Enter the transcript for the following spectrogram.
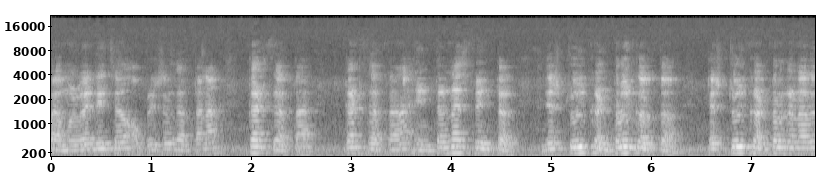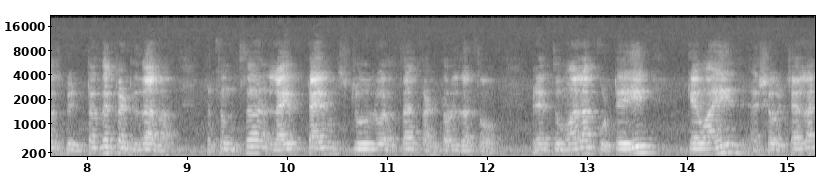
मुळव्याधीचं ऑपरेशन करताना कट करतात. कट करताना इंटरनल स्पिंटर जे स्टूल कंट्रोल करतं त्या स्टूल कंट्रोल करणारं स्पिंटर जर कट झालं तर तुमचं लाईफ टाईम स्टूलवरचा कंट्रोल जातो. म्हणजे तुम्हाला कुठेही केव्हाही शौचाला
